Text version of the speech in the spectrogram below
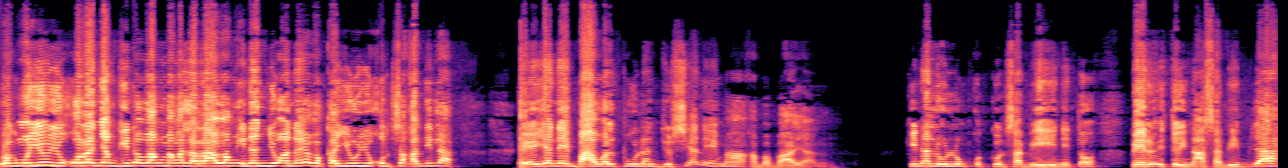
huwag mo yuyukuran yung ginawang mga larawang inanyuan na yan, huwag kang yuyukod sa kanila. Eh, yan eh, bawal po ng Diyos yan eh, mga kababayan. Kinalulungkot kong sabihin ito, pero ito'y nasa Biblia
